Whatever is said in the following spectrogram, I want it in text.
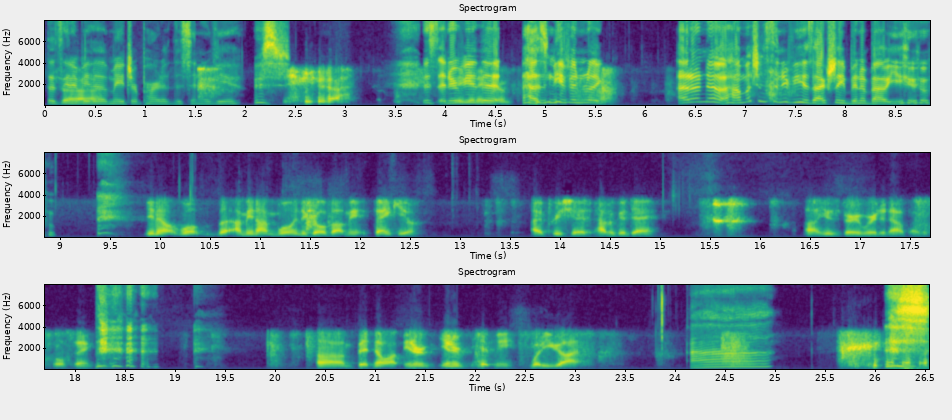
That's going to be Uh, the major part of this interview. Yeah. This interview that room. hasn't even, like, I don't know. How much this interview has actually been about you? You know, well, I mean, I'm willing to go about me. Thank you. I appreciate it. Have a good day. Uh, he was very weirded out by this whole thing. Um, but no, inter, inter, hit me. What do you got? Uh,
